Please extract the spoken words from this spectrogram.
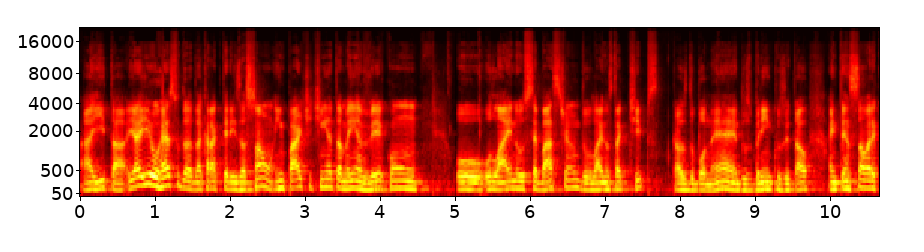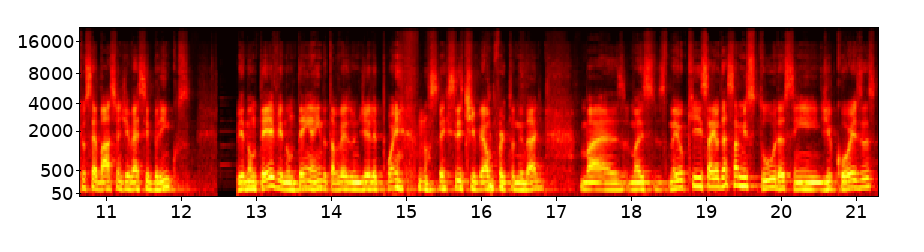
aí tá. E aí o resto da, da caracterização, em parte, tinha também a ver com o, o Linus Sebastian, do Linus Tech Tips, por causa do boné, dos brincos e tal. A intenção era que o Sebastian tivesse brincos. Ele não teve, não tem ainda, talvez um dia ele põe, não sei se tiver oportunidade. Mas, mas meio que saiu dessa mistura, assim, de coisas.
